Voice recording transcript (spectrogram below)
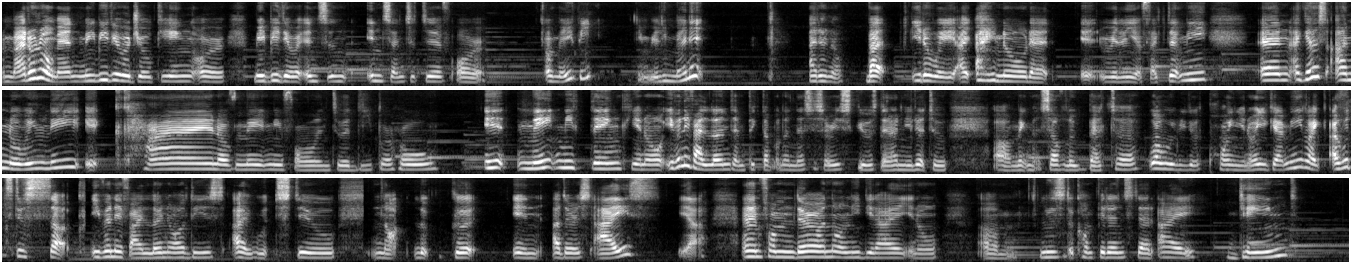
Um, I don't know, man. Maybe they were joking, or maybe they were insen- insensitive, or or maybe they really meant it. I don't know. But either way, I, I know that it really affected me. And I guess unknowingly, it kind of made me fall into a deeper hole. It made me think, you know, even if I learned and picked up all the necessary skills that I needed to uh, make myself look better, what would be the point, you know? You get me? Like, I would still suck. Even if I learned all these, I would still not look good in others' eyes yeah and from there not only did i you know um, lose the confidence that i gained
